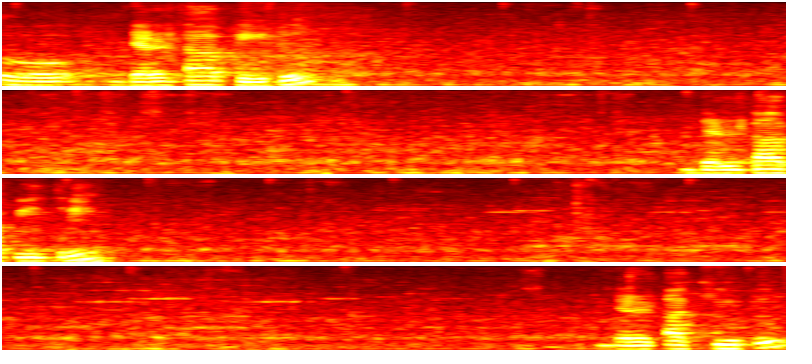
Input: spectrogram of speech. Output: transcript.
So delta P2 delta P3 delta Q2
